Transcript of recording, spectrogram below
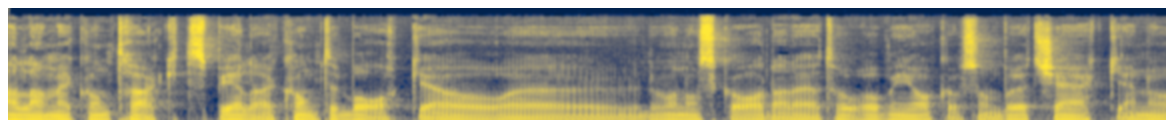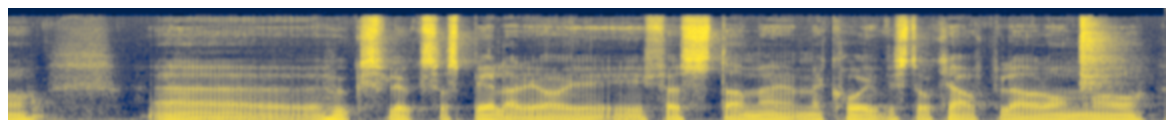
alla med kontrakt, spelare kom tillbaka och uh, det var någon skada där. Jag tror Robin Jakobsson bröt käken och uh, hux flux så spelade jag i, i första med, med Koivisto och Kaupila och dem. Och,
